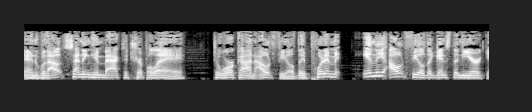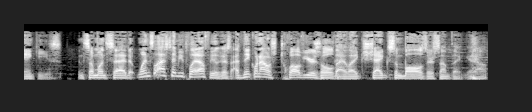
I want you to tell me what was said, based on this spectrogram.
And without sending him back to AAA to work on outfield, they put him in the outfield against the New York Yankees. And someone said, "When's the last time you played outfield?" Because I think when I was 12 years old, I like shagged some balls or something, you know.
